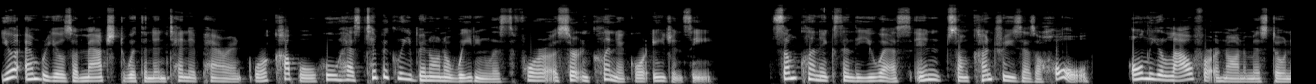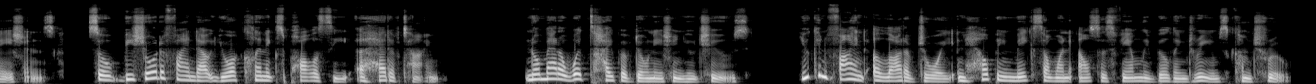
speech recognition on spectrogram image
your embryos are matched with an intended parent or couple who has typically been on a waiting list for a certain clinic or agency. Some clinics in the US and some countries as a whole only allow for anonymous donations, so be sure to find out your clinic's policy ahead of time. No matter what type of donation you choose, you can find a lot of joy in helping make someone else's family building dreams come true.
